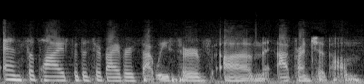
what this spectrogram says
and supplied for the survivors that we serve um, at Friendship Home.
